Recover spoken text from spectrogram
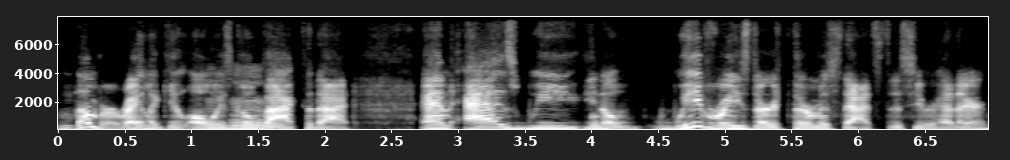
number, right? Like you'll always go hmm back to that. And as we, you know, we've raised our thermostats this year, Heather,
